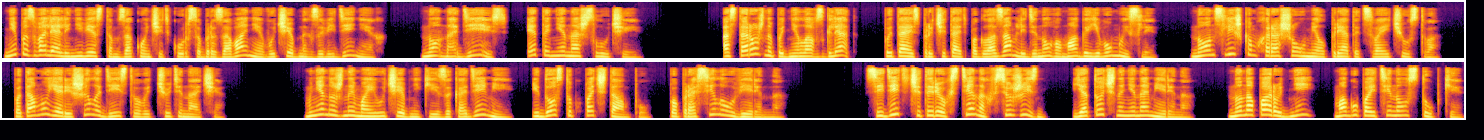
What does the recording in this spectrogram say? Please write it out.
не позволяли невестам закончить курс образования в учебных заведениях, но, надеюсь, это не наш случай. Осторожно подняла взгляд, пытаясь прочитать по глазам ледяного мага его мысли, но он слишком хорошо умел прятать свои чувства, потому я решила действовать чуть иначе. «Мне нужны мои учебники из академии и доступ к почтампу», — попросила уверенно. Сидеть в четырех стенах всю жизнь я точно не намерена, но на пару дней могу пойти на уступки,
